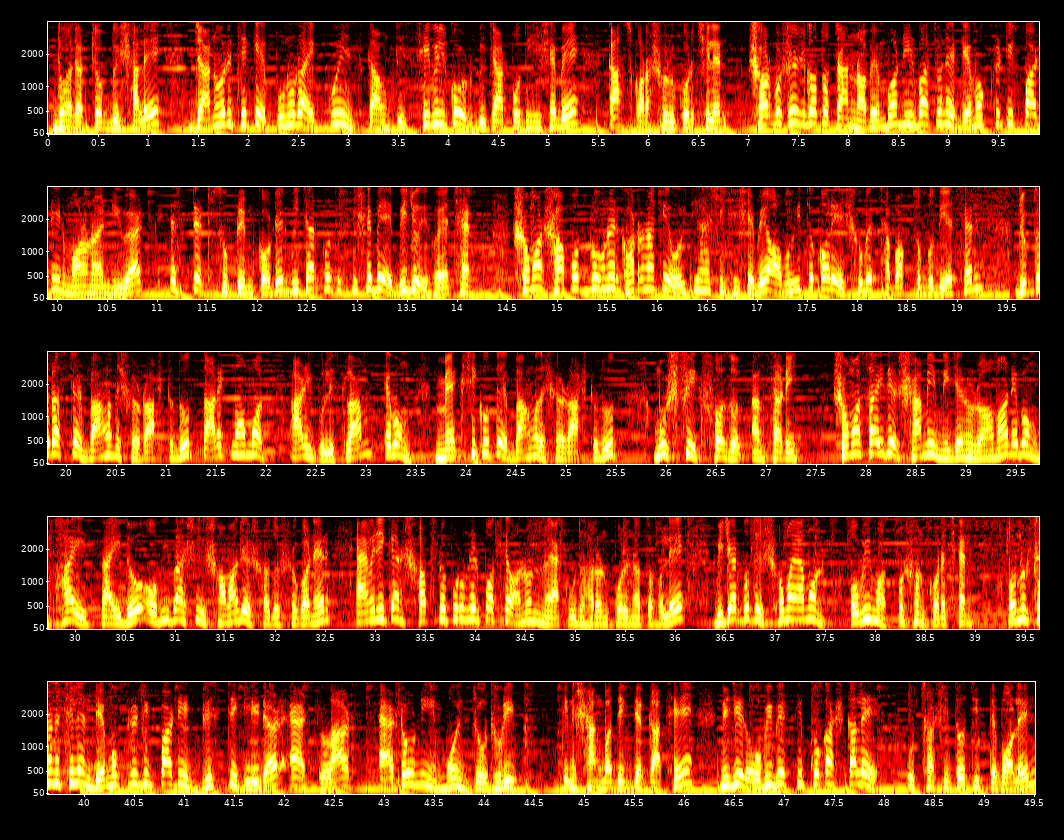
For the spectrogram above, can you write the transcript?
দু হাজার চব্বিশ সালে জানুয়ারি থেকে পুনরায় কুইন্স কাউন্টি সিভিল কোর্ট বিচারপতি হিসেবে কাজ করা শুরু করেছিলেন। সর্বশেষ গত চার নভেম্বর নির্বাচনে ডেমোক্রেটিক পার্টির মনোনয়ন নিউ ইয়র্ক স্টেট সুপ্রিম কোর্টের বিচারপতি হিসেবে বিজয়ী হয়েছেন। সোমার শপথ গ্রহণের ঘটনাকে ঐতিহাসিক হিসেবে অবহিত করে শুভেচ্ছা বক্তব্য দিয়েছেন যুক্তরাষ্ট্রের বাংলাদেশের রাষ্ট্রদূত তারেক মোহাম্মদ, আরিফুল ইসলাম এবং মেক্সিকোতে বাংলাদেশের রাষ্ট্রদূত মুশফিক ফজল আনসারি। সোমা সাইদের স্বামী মিজানুর রহমান এবং ভাই সাইদো অভিবাসী সমাজের সদস্যগণের আমেরিকান স্বপ্ন পূরণের পথে অনন্য এক উদাহরণ পরিণত হলে বিচারপতি সোমা এমন অভিমত পোষণ করেছেন। অনুষ্ঠানে ছিলেন ডেমোক্রেটিক পার্টির district leader at large attorney Moin Chowdhury. তিনি সাংবাদিকদের কাছে নিজের অভিব্যক্তি প্রকাশকালে উচ্ছ্বাসিত চিত্তে বলেন,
